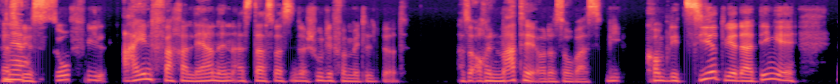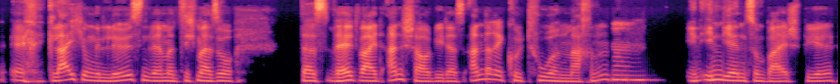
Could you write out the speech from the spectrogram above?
dass ja. wir so viel einfacher lernen als das, was in der Schule vermittelt wird. Also auch in Mathe oder sowas. Wie kompliziert wir da Dinge, äh, Gleichungen lösen, wenn man sich mal so das weltweit anschaut, wie das andere Kulturen machen. Mhm. In Indien zum Beispiel,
